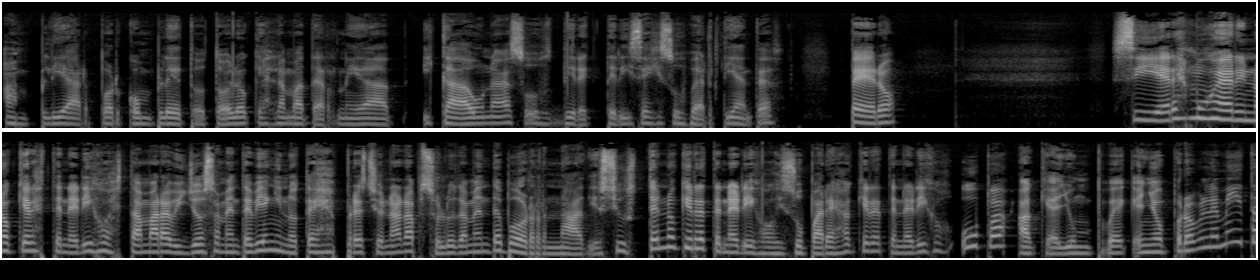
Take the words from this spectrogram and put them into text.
ampliar por completo todo lo que es la maternidad y cada una de sus directrices y sus vertientes, pero si eres mujer y no quieres tener hijos, está maravillosamente bien y no te dejes presionar absolutamente por nadie. Si usted no quiere tener hijos y su pareja quiere tener hijos, upa, aquí hay un pequeño problemita.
